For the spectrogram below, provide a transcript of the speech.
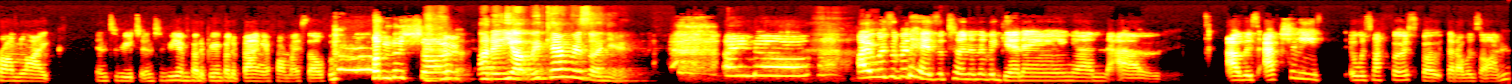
from like interview to interview and bada bing bada bang I found myself on the show. on a yacht with cameras on you. I know. I was a bit hesitant in the beginning, and um, I was actually, it was my first boat that I was on,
